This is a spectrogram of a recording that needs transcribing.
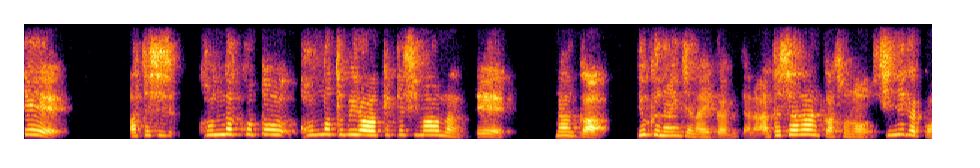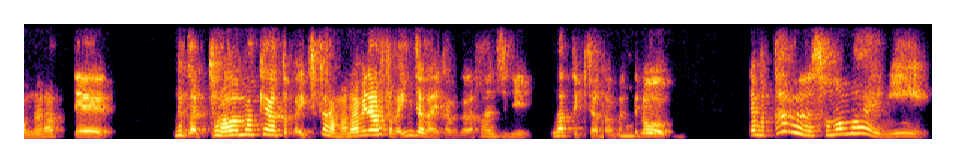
て私こんなことこんな扉を開けてしまうなんてなんか良くないんじゃないかみたいな私はなんかその心理学を習ってなんかトラウマケアとか一から学び直した方がいいんじゃないかみたいな感じになってきちゃったんだけど、でも多分その前に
